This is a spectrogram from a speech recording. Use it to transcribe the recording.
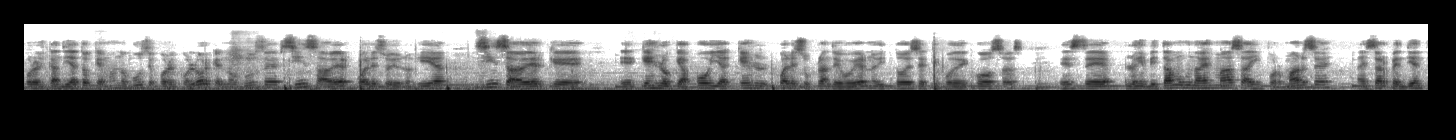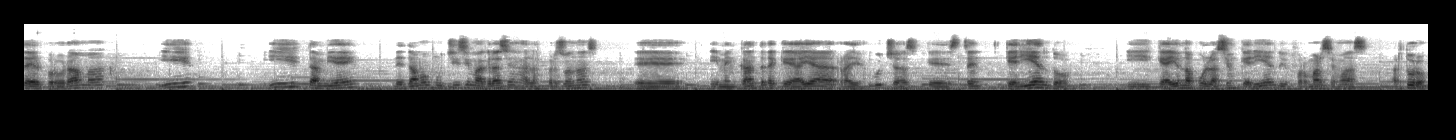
por el candidato que más nos guste, por el color que nos guste, sin saber cuál es su ideología, sin saber qué, eh, qué es lo que apoya, qué es, cuál es su plan de gobierno y todo ese tipo de cosas. Este, los invitamos una vez más a informarse, a estar pendiente del programa y, y también les damos muchísimas gracias a las personas eh, y me encanta que haya radioescuchas que estén queriendo y que hay una población queriendo informarse más. Arturo.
